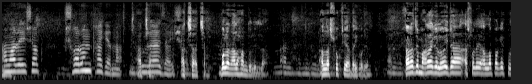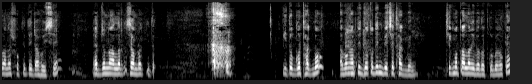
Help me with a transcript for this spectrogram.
আমার এইসব স্মরণ থাকে না ভুলে যায় আচ্ছা আচ্ছা। বলেন আলহামদুলিল্লাহ। আলহামদুলিল্লাহ। আল্লাহ শুক্রিয়া আদায় করেন। তারা যে মারা গেল এটা আসলে আল্লাহ পাকের কোরআনের শক্তিতে এটা হয়েছে এর জন্য আল্লাহর কাছে আমরা কৃত- কৃতজ্ঞ থাকব এবং আপনি যতদিন বেঁচে থাকবেন ঠিক মতো আল্লাহর ইবাদত করবেন ওকে?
